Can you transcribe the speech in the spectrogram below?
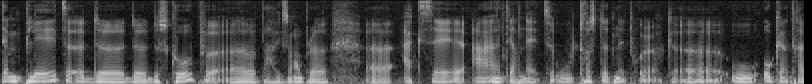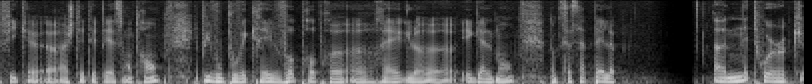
templates de, de, de scope, par exemple accès à Internet ou Trusted Network ou aucun trafic HTTPS euh, entrant. Et puis vous pouvez créer vos propres euh, règles euh, également. Donc ça s'appelle Network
